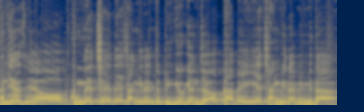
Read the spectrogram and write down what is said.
안녕하세요. 국내 최대 장기 렌트 비교 견적 카베이의 장비남입니다.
